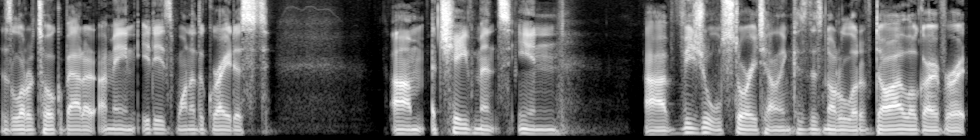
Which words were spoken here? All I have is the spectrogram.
there's a lot of talk about it. I mean, it is one of the greatest um, achievements in uh, visual storytelling because there's not a lot of dialogue over it.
